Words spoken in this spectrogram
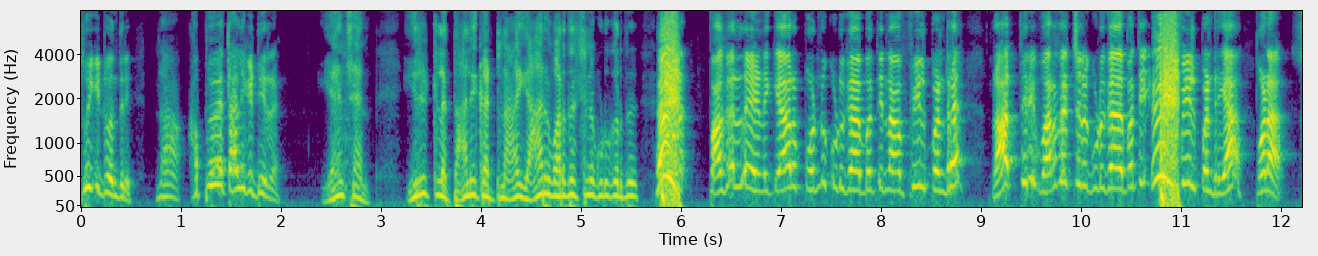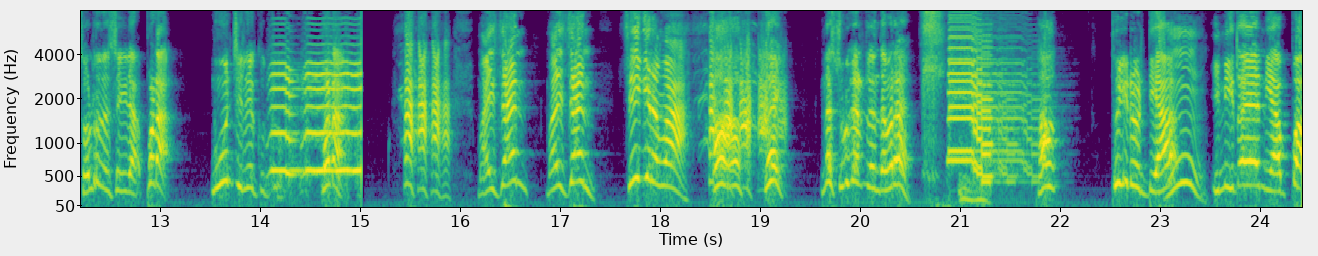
தூக்கிட்டு வந்துரு. நான் அப்பவே தாலி கட்டிடுறேன். ஏன் சார்? இருட்டுல தாலி கட்டினா யாரு வரதட்சணை கொடுக்கறது? பகல்ல எனக்கு யாரும் பொண்ணு கொடுக்காத பத்தி நான் ஃபீல் பண்றேன். ராத்திரி வரதட்சணை கொடுக்காத பத்தி ஃபீல் பண்றியா? போடா சொல்றத செய்டா. போடா. மூஞ்சிலே குத்து. போடா மைசன் மைசன் சீக்கிரம் வா. என்ன சுடுகாட்டுல இருந்த வர ஆ, தூக்கிட்டு வந்துட்டியா. இன்னைக்குதான் நீ அப்பா.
